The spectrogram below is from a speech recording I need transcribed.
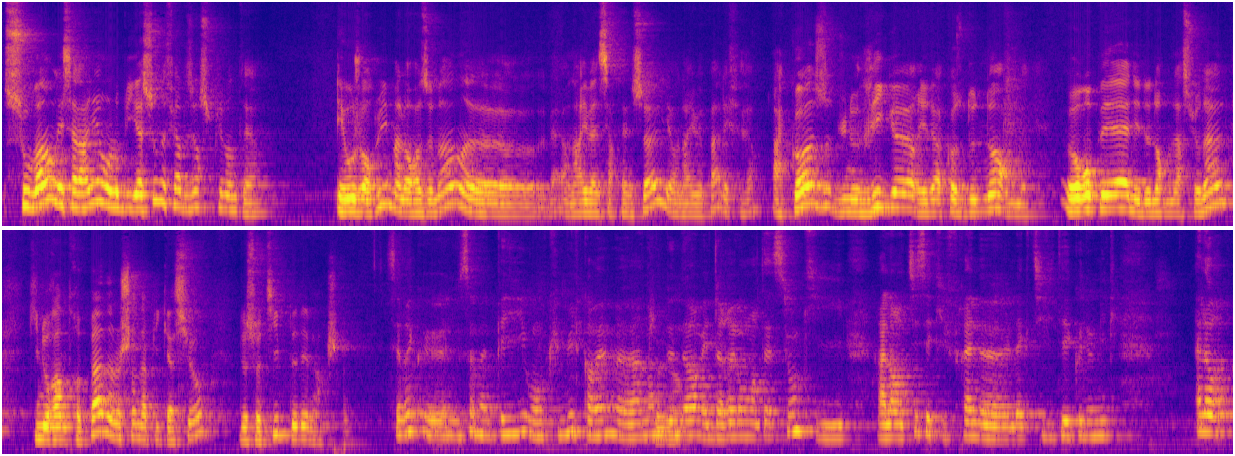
souvent, les salariés ont l'obligation de faire des heures supplémentaires. Et aujourd'hui, malheureusement, euh, ben, on arrive à un certain seuil et on n'arrive pas à les faire, à cause d'une rigueur et à cause de normes européennes et de normes nationales qui ne rentrent pas dans le champ d'application de ce type de démarche. C'est vrai que nous sommes un pays où on cumule quand même un nombre de normes et de réglementations qui ralentissent et qui freinent euh, l'activité économique. Alors,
